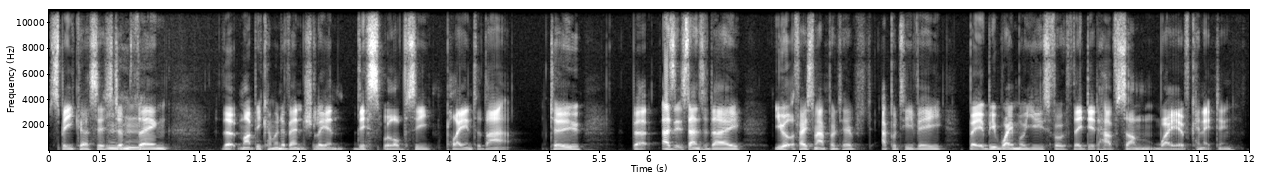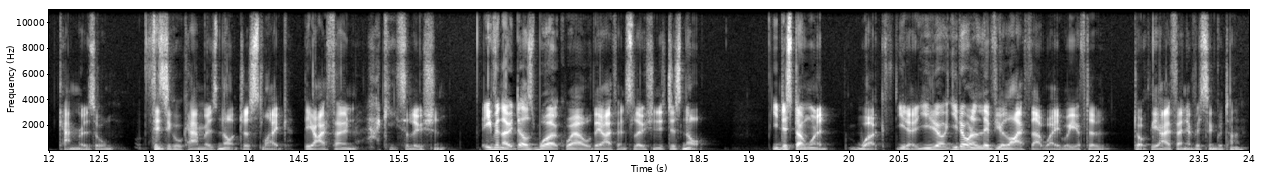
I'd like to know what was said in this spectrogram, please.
speaker system Mm-hmm. thing that might be coming eventually, and this will obviously play into that too. But as it stands today, you got the FaceTime Apple, T- Apple TV, but it'd be way more useful if they did have some way of connecting cameras or physical cameras, not just like the iPhone hacky solution. Even though it does work well, the iPhone solution is just not. You just don't want to work. You know, you don't. You don't want to live your life that way, where you have to dock the iPhone every single time.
